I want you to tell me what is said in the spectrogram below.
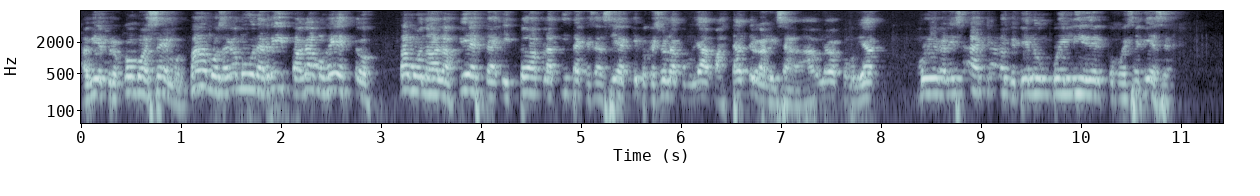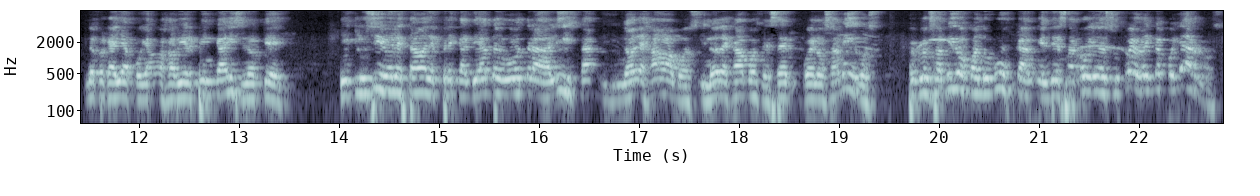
Javier, pero ¿cómo hacemos? Vamos, hagamos una rifa, hagamos esto, vámonos a la fiesta y toda platita que se hacía aquí, porque es una comunidad bastante organizada, una comunidad muy organizada, claro que tiene un buen líder como es Eliezer, no porque haya apoyado a Javier Pincay, sino que Inclusive él estaba de precandidato en otra lista y no dejábamos y no dejamos de ser buenos amigos. Porque los amigos cuando buscan el desarrollo de su pueblo hay que apoyarlos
